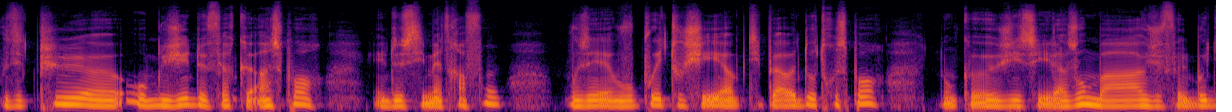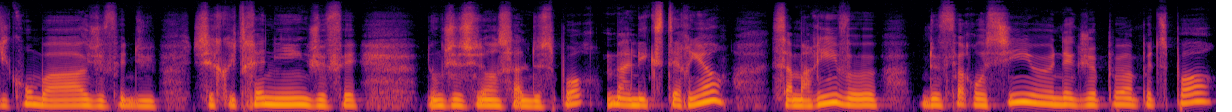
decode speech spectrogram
vous êtes plus euh, obligé de faire qu'un sport et de s'y mettre à fond. Vous, vous pouvez toucher un petit peu à d'autres sports. Donc euh, j'ai essayé la zumba, j'ai fait le body combat, j'ai fait du circuit training, je fais donc je suis dans la salle de sport. Mais à l'extérieur, ça m'arrive euh, de faire aussi euh, dès que je peux un peu de sport,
